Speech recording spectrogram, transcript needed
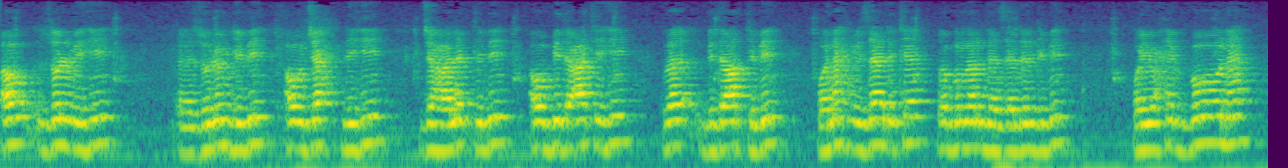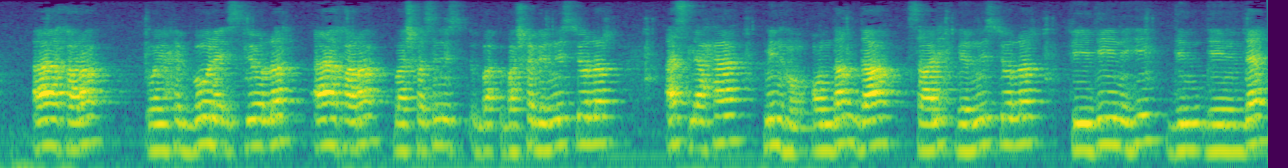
ev zulmihi e, zulüm gibi ev cehlihi cehalet gibi ev bid'atihi ve bid'at gibi ve nehvi zalike ve bunların benzerleri gibi. Ve yuhibbune ahara ve yuhibbune istiyorlar ahara başkasını başka birini istiyorlar. Eslaha minhu ondan daha salih birini istiyorlar. Fi dinihi din, dininde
